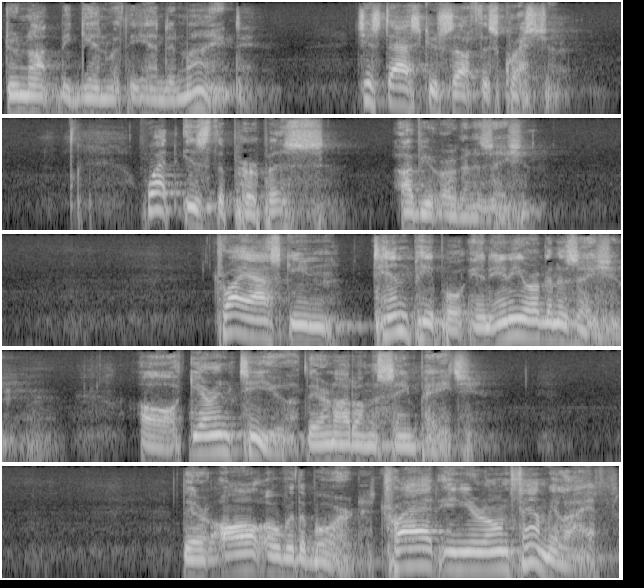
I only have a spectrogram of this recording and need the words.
do not begin with the end in mind. Just ask yourself this question what is the purpose of your organization? Try asking 10 people in any organization. I'll guarantee you they're not on the same page. They're all over the board. Try it in your own family life.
